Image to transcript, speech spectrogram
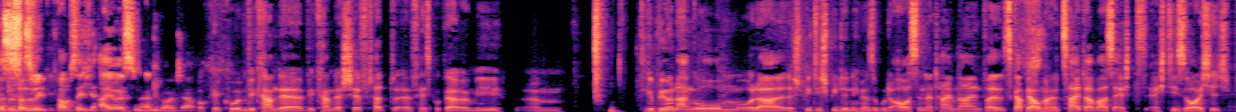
Das ist also wirklich hauptsächlich iOS und Android, ja. Okay, cool. Und wie kam der, wie kam der Shift? Hat äh, Facebook da irgendwie ähm, die Gebühren angehoben oder spielt die Spiele nicht mehr so gut aus in der Timeline? Weil es gab ja auch mal eine Zeit, da war es echt, echt die Seuche. Ich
